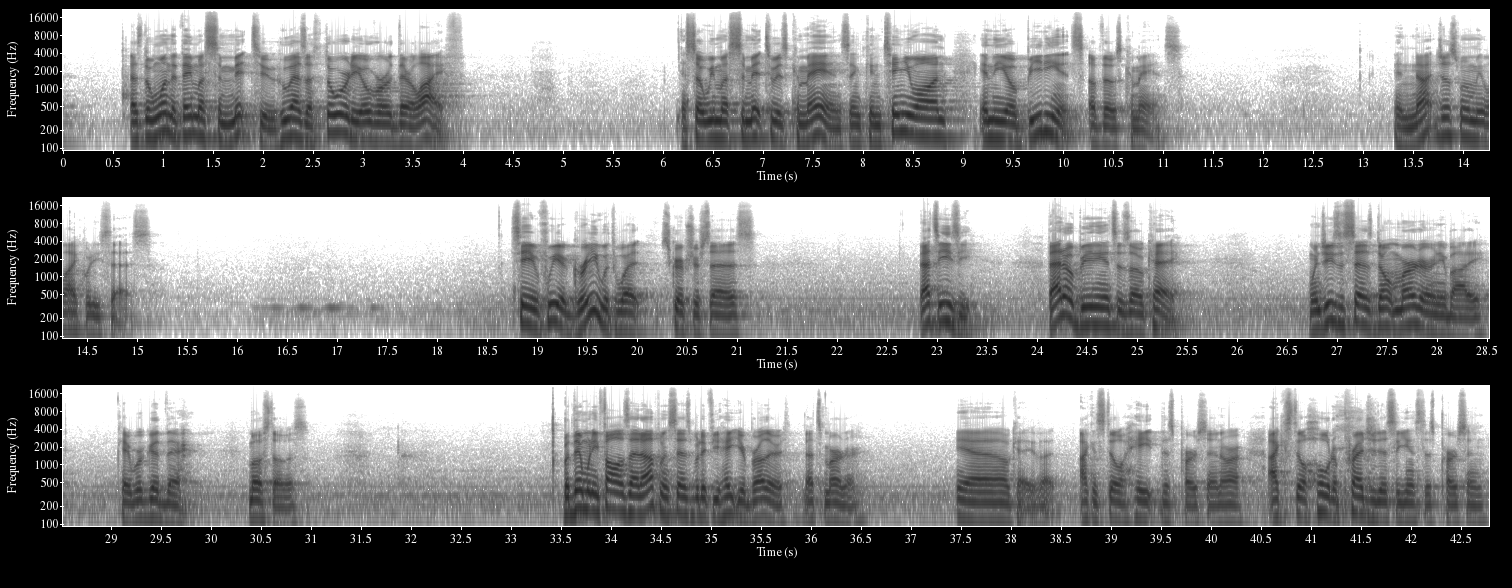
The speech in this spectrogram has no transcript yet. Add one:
as the one that they must submit to, who has authority over their life. And so we must submit to his commands and continue on in the obedience of those commands. And not just when we like what he says. See, if we agree with what Scripture says, that's easy. That obedience is okay. When Jesus says, don't murder anybody, okay, we're good there. Most of us. But then when he follows that up and says, But if you hate your brother, that's murder. Yeah, okay, but I can still hate this person, or I can still hold a prejudice against this person.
